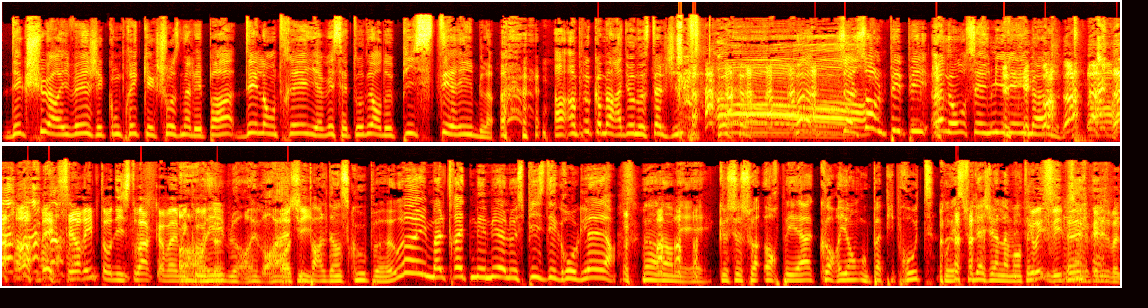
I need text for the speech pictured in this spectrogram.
Dès que je suis arrivé, j'ai compris que quelque chose n'allait pas. Dès l'entrée, il y avait cette odeur de pisse terrible. un, un peu comme à Radio Nostalgie. Ouais, ça sent le pipi. Ah non, c'est une mille images. Mais c'est horrible ton histoire quand même, écoute. Horrible, horrible. Oh là, Oh, tu si. parles d'un scoop. Euh, ouais, il maltraite mémé à l'hospice des gros glaires. Non, non, mais que ce soit Orpea, Corian ou Papy Prout. Ouais, celui-là, je viens de l'inventer. Oui, oui, Euh.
